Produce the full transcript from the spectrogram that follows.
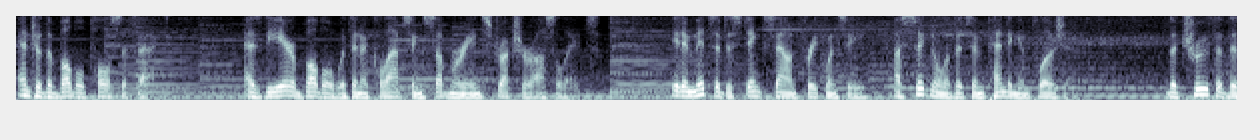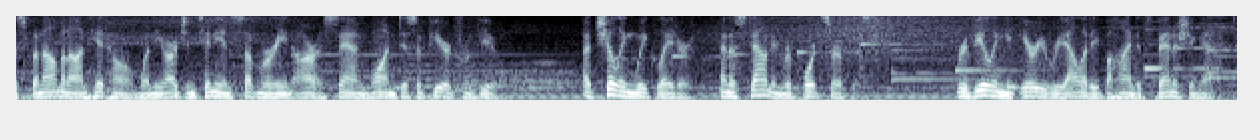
Enter the bubble pulse effect. As the air bubble within a collapsing submarine structure oscillates, it emits a distinct sound frequency, a signal of its impending implosion. The truth of this phenomenon hit home when the Argentinian submarine ARA San Juan disappeared from view. A chilling week later, an astounding report surfaced, revealing the eerie reality behind its vanishing act.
